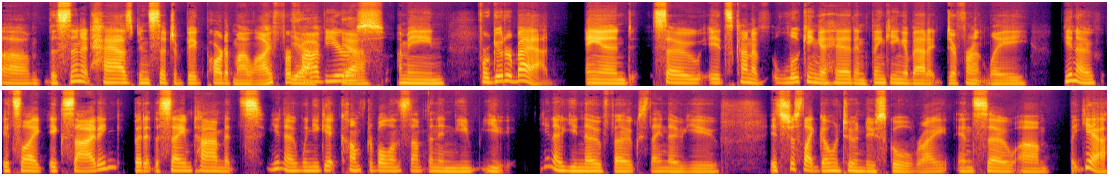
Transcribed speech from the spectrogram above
um, the Senate has been such a big part of my life for Yeah, five years. Yeah. I mean, for good or bad. And so it's kind of looking ahead and thinking about it differently. You know, it's like exciting, but at the same time, it's, you know, when you get comfortable in something and you, you, you know, you know folks, they know you. It's just like going to a new school, right? And so, um, but yeah,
